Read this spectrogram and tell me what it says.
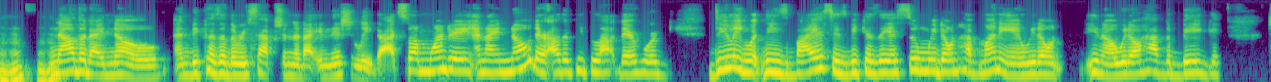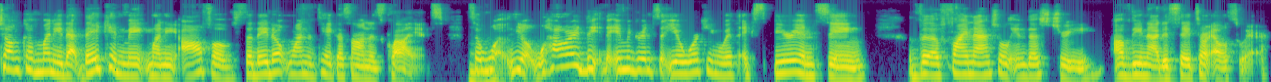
Mm-hmm, mm-hmm. Now that I know, and because of the reception that I initially got. So I'm wondering, and I know there are other people out there who are dealing with these biases because they assume we don't have money and we don't, you know, we don't have the big chunk of money that they can make money off of so they don't want to take us on as clients. So mm-hmm. what you know how are the, the immigrants that you're working with experiencing the financial industry of the united states or elsewhere?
